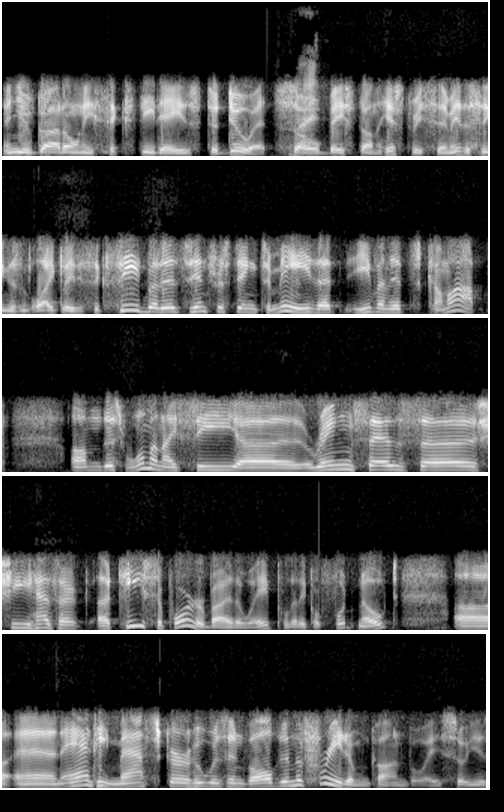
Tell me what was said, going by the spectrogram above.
and you've got only 60 days to do it. So right. based on the history, Simi, this thing isn't likely to succeed. But it's interesting to me that even it's come up. Um, this woman I see, uh, Ring says uh, she has a, a key supporter, by the way, political footnote, uh, an anti-masker who was involved in the Freedom Convoy. So you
